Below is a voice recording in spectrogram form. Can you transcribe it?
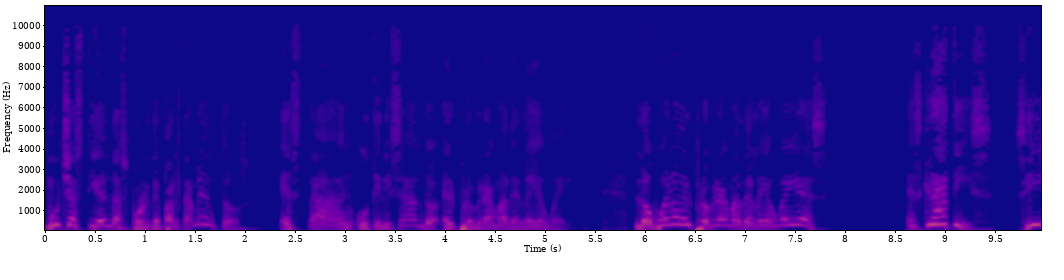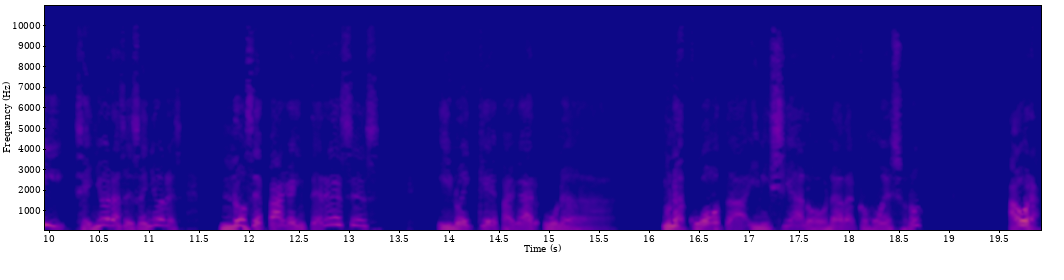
Muchas tiendas por departamentos están utilizando el programa de layaway. Lo bueno del programa de layaway es, es gratis. Sí, señoras y señores, no se paga intereses y no hay que pagar una una cuota inicial o nada como eso, ¿no? Ahora,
